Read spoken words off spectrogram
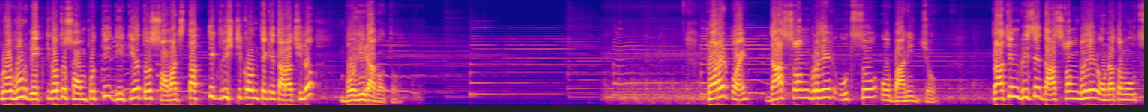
প্রভুর ব্যক্তিগত সম্পত্তি, দ্বিতীয়ত সমাজতাত্ত্বিক দৃষ্টিকোণ থেকে তারা ছিল, বহিরাগত। পরের পয়েন্ট দাস সংগ্রহের উৎস ও বাণিজ্য। প্রাচীন গ্রিসে দাস সংগ্রহের অন্যতম উৎস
